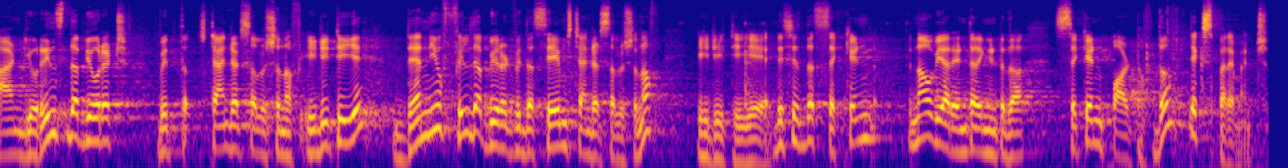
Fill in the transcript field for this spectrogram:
and you rinse the burette with standard solution of EDTA. Then you fill the burette with the same standard solution of EDTA. This is the second, now we are entering into the second part of the experiment.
